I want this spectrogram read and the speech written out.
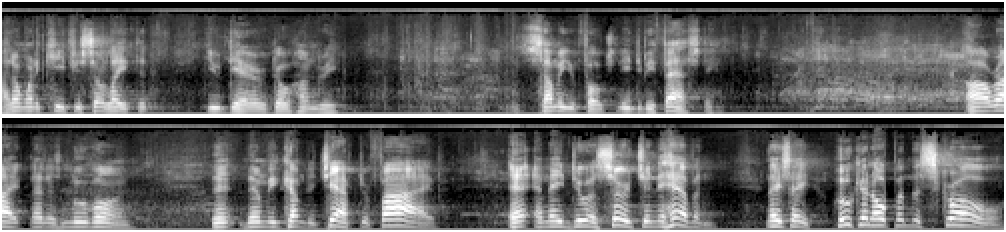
I don't want to keep you so late that you dare go hungry. Some of you folks need to be fasting. All right, let us move on. Then, then we come to chapter 5, and, and they do a search in heaven. They say, Who can open the scroll?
